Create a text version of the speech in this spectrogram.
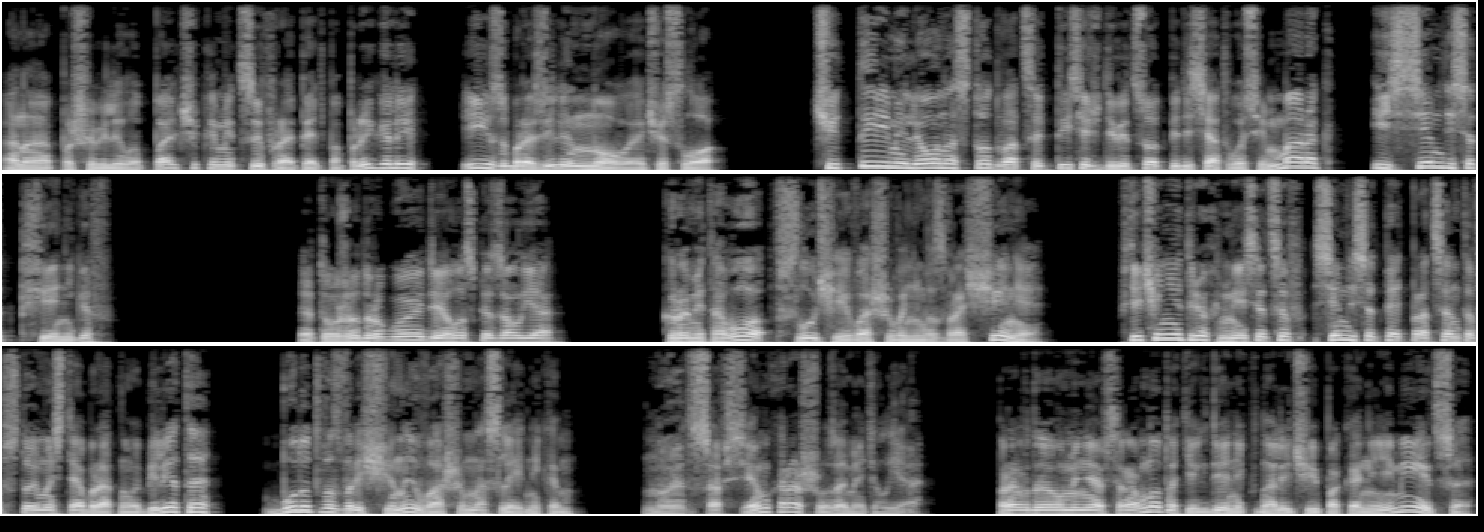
Она пошевелила пальчиками, цифры опять попрыгали и изобразили новое число. 4 миллиона 120 тысяч 958 марок и 70 пфенигов. «Это уже другое дело», — сказал я. Кроме того, в случае вашего невозвращения, в течение трех месяцев 75% стоимости обратного билета будут возвращены вашим наследникам. «Ну, это совсем хорошо», — заметил я. «Правда, у меня все равно таких денег в наличии пока не имеется,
